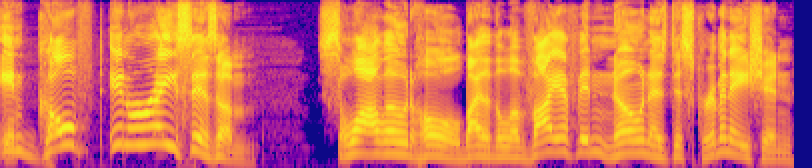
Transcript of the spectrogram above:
engulfed in racism swallowed whole by the leviathan known as discrimination.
